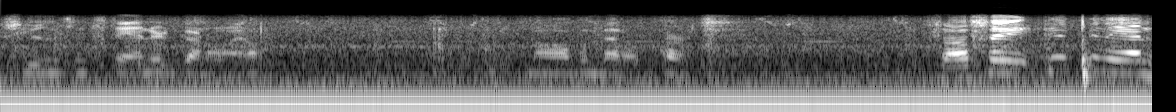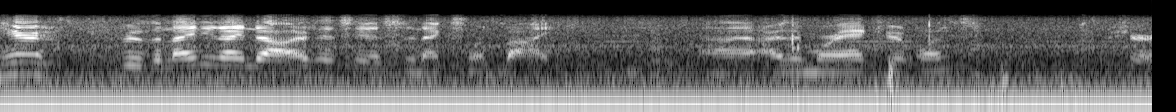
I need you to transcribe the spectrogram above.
Just using some standard gun oil and all the metal parts. So I'll say, in the end here, for the $99, I'd say this is an excellent buy. Uh, are there more accurate ones? Sure.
